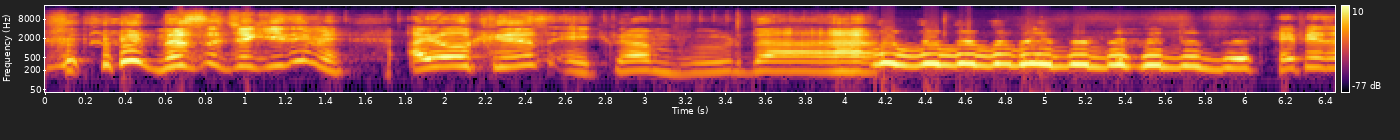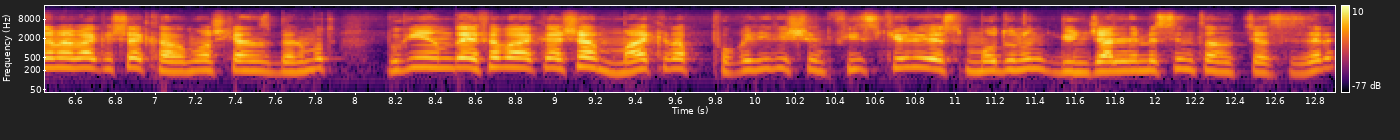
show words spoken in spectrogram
Nasıl çok iyi değil mi? Ayol kız ekran burada. Hepinize merhaba arkadaşlar kanalıma hoş geldiniz ben Umut. Bugün yanımda Efe var arkadaşlar Minecraft Pocket Edition Fizz Curious modunun güncellemesini tanıtacağız sizlere.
